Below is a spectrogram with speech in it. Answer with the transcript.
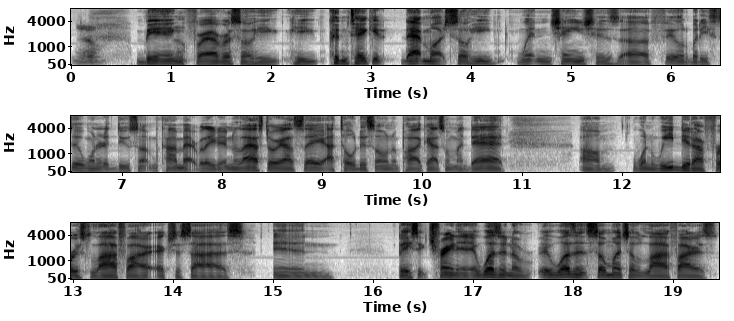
Yeah. being forever. So he, he couldn't take it that much. So he went and changed his uh, field, but he still wanted to do something combat related. And the last story I'll say, I told this on a podcast with my dad um, when we did our first live fire exercise in basic training. It wasn't a it wasn't so much of live fires,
